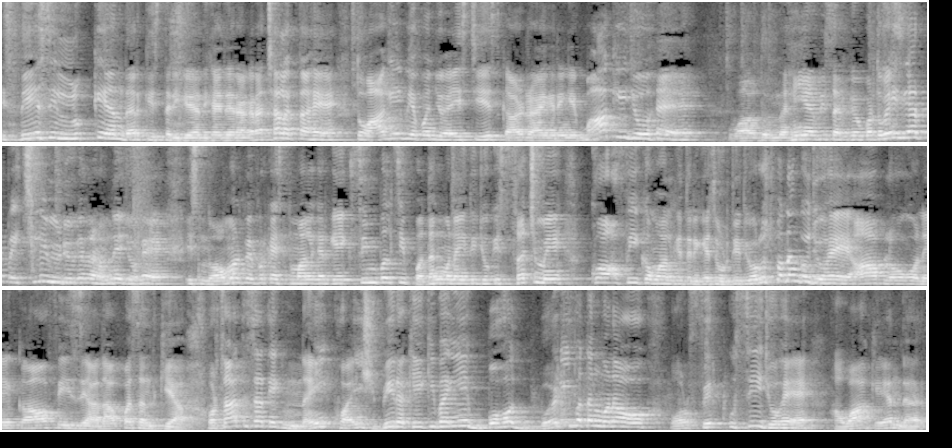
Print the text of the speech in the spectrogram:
इस देसी लुक के अंदर किस तरीके का दिखाई दे रहा है। अगर अच्छा लगता है तो आगे भी अपन जो है इस चीज़ का ट्राई करेंगे। बाकी जो है वाल तो नहीं है अभी सर के ऊपर। तो वही यार पिछली वीडियो के अंदर हमने जो है, इस नॉर्मल पेपर का इस्तेमाल करके एक सिंपल सी पतंग बनाई थी, जो कि सच में काफ़ी कमाल के तरीके से उड़ती थी। और उस पतंग को जो है, आप लोगों ने काफ़ी ज़्यादा पसंद किया। और साथ ही साथ एक नई ख्वाहिश भी रखी कि भाई, एक बहुत बड़ी पतंग बनाओ और फिर उसे जो है, हवा के अंदर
